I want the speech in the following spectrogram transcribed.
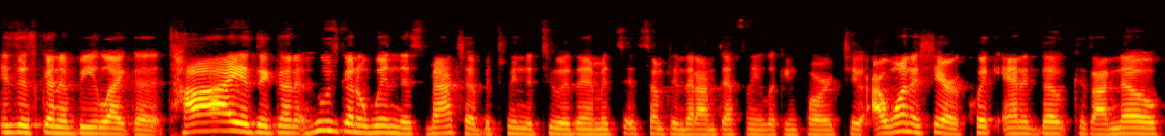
Is this going to be like a tie? Is it going to who's going to win this matchup between the two of them? It's it's something that i'm definitely looking forward to. I want to share a quick anecdote because i know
